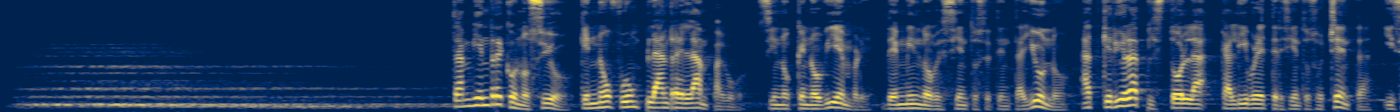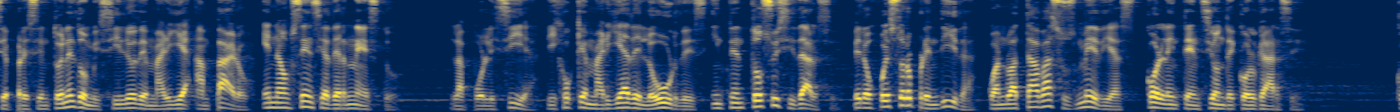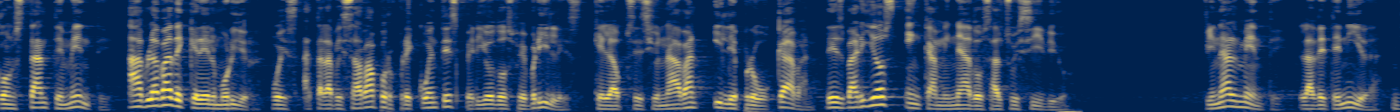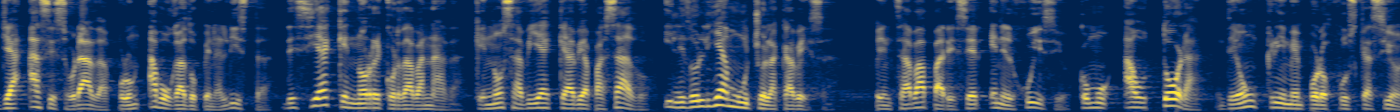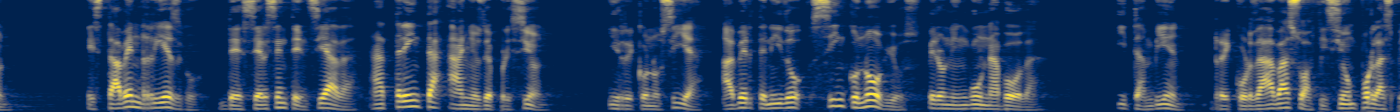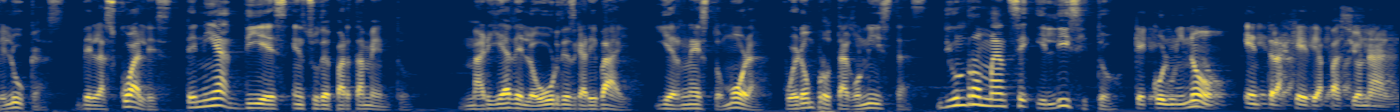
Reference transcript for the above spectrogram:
También reconoció que no fue un plan relámpago, sino que en noviembre de 1971 adquirió la pistola calibre 380 y se presentó en el domicilio de María Amparo en ausencia de Ernesto. La policía dijo que María de Lourdes intentó suicidarse, pero fue sorprendida cuando ataba sus medias con la intención de colgarse. Constantemente Hablaba de querer morir, pues atravesaba por frecuentes periodos febriles que la obsesionaban y le provocaban desvaríos encaminados al suicidio. Finalmente, la detenida, ya asesorada por un abogado penalista, decía que no recordaba nada, que no sabía qué había pasado y le dolía mucho la cabeza. Pensaba aparecer en el juicio como autora de un crimen por ofuscación. Estaba en riesgo de ser sentenciada a 30 años de prisión y reconocía haber tenido cinco novios, pero ninguna boda. Y también Recordaba su afición por las pelucas, de las cuales tenía 10 en su departamento. María de Lourdes Garibay y Ernesto Mora fueron protagonistas de un romance ilícito que culminó en tragedia pasional.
